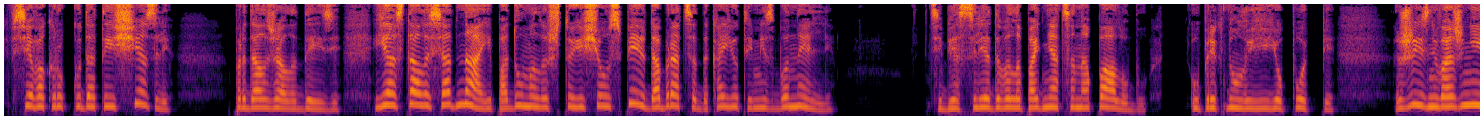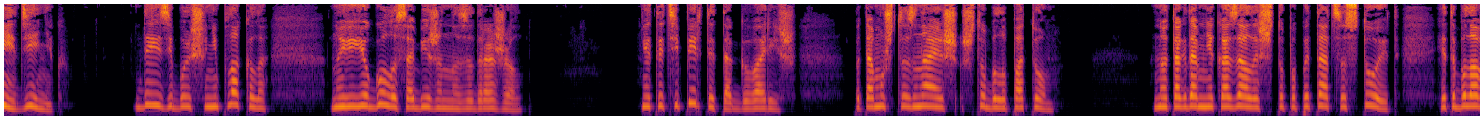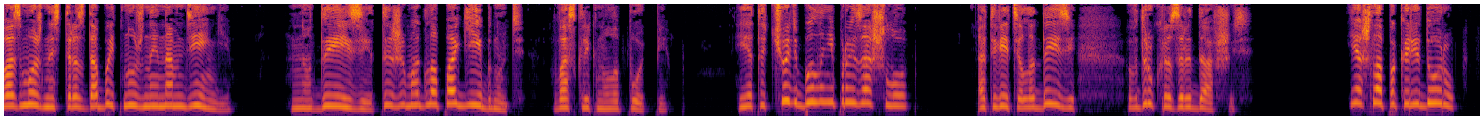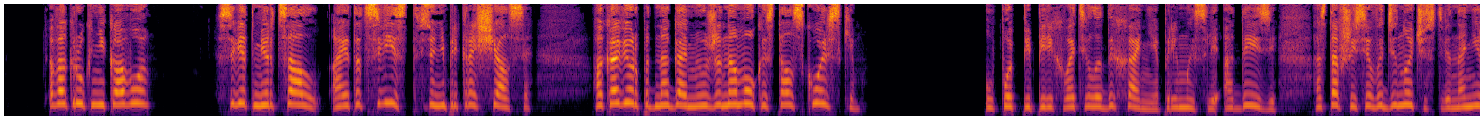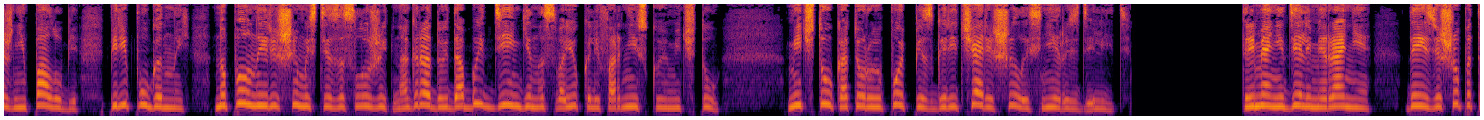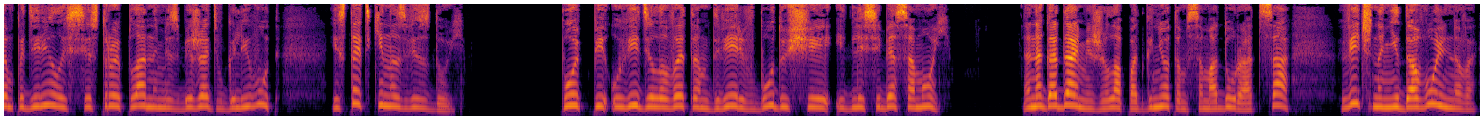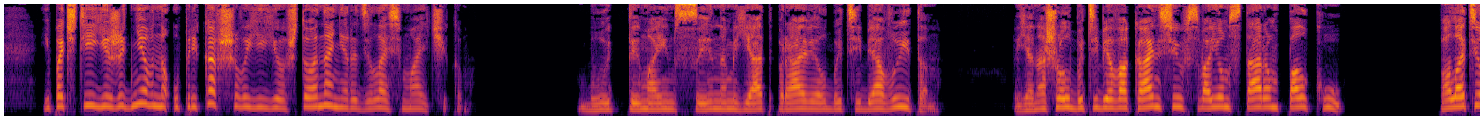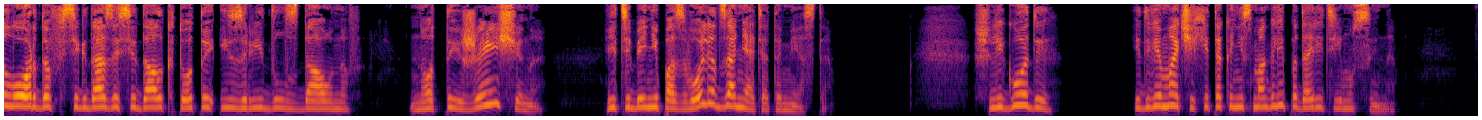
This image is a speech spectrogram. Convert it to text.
Все вокруг куда-то исчезли, — продолжала Дейзи. «Я осталась одна и подумала, что еще успею добраться до каюты мисс Бонелли». «Тебе следовало подняться на палубу», — упрекнула ее Поппи. «Жизнь важнее денег». Дейзи больше не плакала, но ее голос обиженно задрожал. «Это теперь ты так говоришь, потому что знаешь, что было потом. Но тогда мне казалось, что попытаться стоит. Это была возможность раздобыть нужные нам деньги». «Но, Дейзи, ты же могла погибнуть!» — воскликнула Поппи. «И это чуть было не произошло», — ответила Дейзи, вдруг разрыдавшись. «Я шла по коридору, вокруг никого. Свет мерцал, а этот свист все не прекращался, а ковер под ногами уже намок и стал скользким. У Поппи перехватило дыхание при мысли о Дейзи, оставшейся в одиночестве на нижней палубе, перепуганной, но полной решимости заслужить награду и добыть деньги на свою калифорнийскую мечту. Мечту, которую Поппи сгоряча решила с ней разделить. Тремя неделями ранее Дейзи шепотом поделилась с сестрой планами сбежать в Голливуд и стать кинозвездой. Поппи увидела в этом дверь в будущее и для себя самой. Она годами жила под гнетом самодура отца, вечно недовольного и почти ежедневно упрекавшего ее, что она не родилась мальчиком. «Будь ты моим сыном, я отправил бы тебя в Итон. Я нашел бы тебе вакансию в своем старом полку. Палате лордов всегда заседал кто-то из Ридлсдаунов. Но ты женщина, и тебе не позволят занять это место. Шли годы, и две мачехи так и не смогли подарить ему сына.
